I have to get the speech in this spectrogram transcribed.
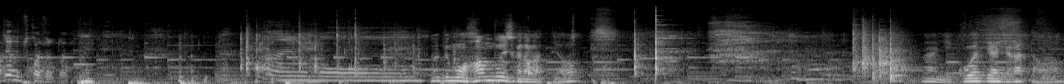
あ全部使っちゃった。えあもうだってもう半分しかなかったよ。何？こうやってやりたかったの？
